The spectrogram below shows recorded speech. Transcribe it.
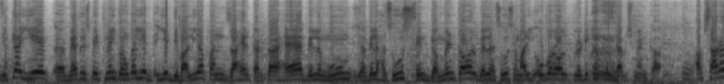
نیکا یہ میں تو اس پہ اتنا ہی کہوں گا یہ دیوالیہ پن ظاہر کرتا ہے بالعموم یا بالحسوس سندھ گورنمنٹ کا اور بالحسوس ہماری اوور آل پولیٹیکل اسٹیبلشمنٹ کا۔ اب سارا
